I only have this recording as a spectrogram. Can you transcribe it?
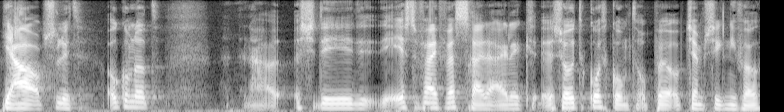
Ja, absoluut. Ook omdat nou, als je die, die, eerste vijf wedstrijden eigenlijk zo tekort komt op, op Champions League niveau.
